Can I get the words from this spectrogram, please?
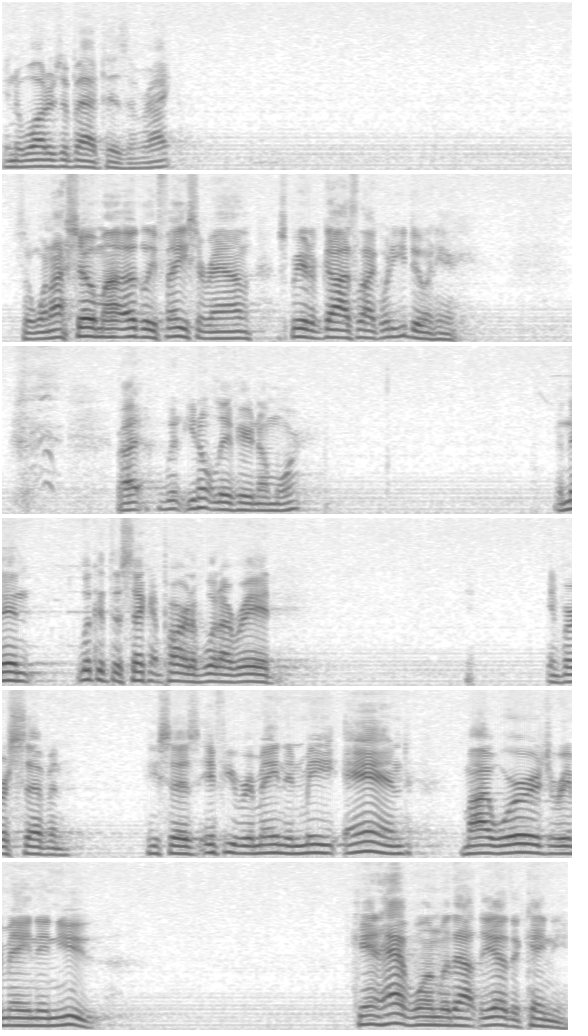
in the waters of baptism, right? So when I show my ugly face around, the Spirit of God's like, What are you doing here? right? You don't live here no more. And then look at the second part of what I read in verse 7. He says, If you remain in me and my words remain in you. Can't have one without the other, can you?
